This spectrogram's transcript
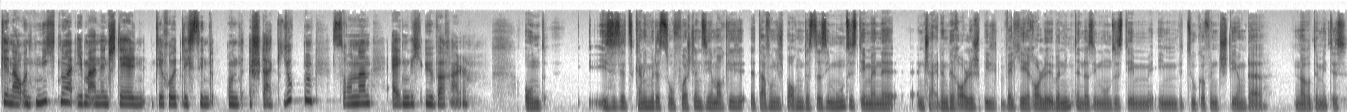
Genau, und nicht nur eben an den Stellen, die rötlich sind und stark jucken, sondern eigentlich überall. Und ist es jetzt, kann ich mir das so vorstellen, Sie haben auch davon gesprochen, dass das Immunsystem eine entscheidende Rolle spielt. Welche Rolle übernimmt denn das Immunsystem in Bezug auf Entstehung der Neurodermitis?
